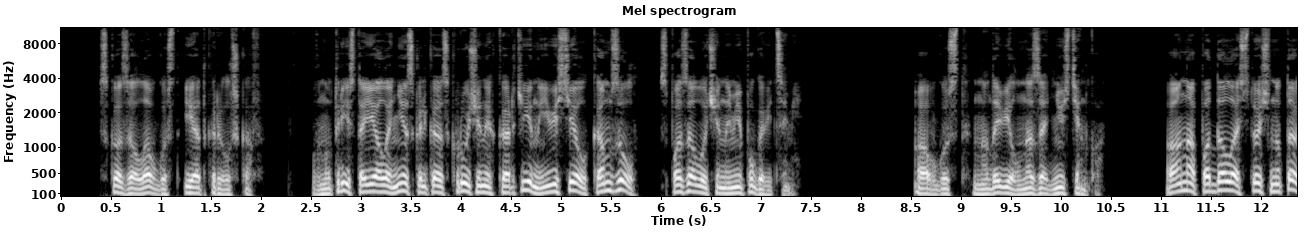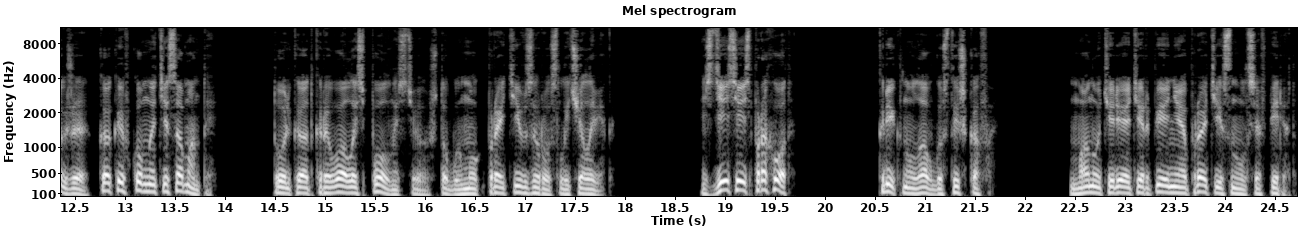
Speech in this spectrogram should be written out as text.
— сказал Август и открыл шкаф. Внутри стояло несколько скрученных картин и висел камзол с позолоченными пуговицами. Август надавил на заднюю стенку. Она поддалась точно так же, как и в комнате Саманты, только открывалась полностью, чтобы мог пройти взрослый человек. «Здесь есть проход!» — крикнул Август из шкафа. Ману, теряя терпение, протиснулся вперед.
